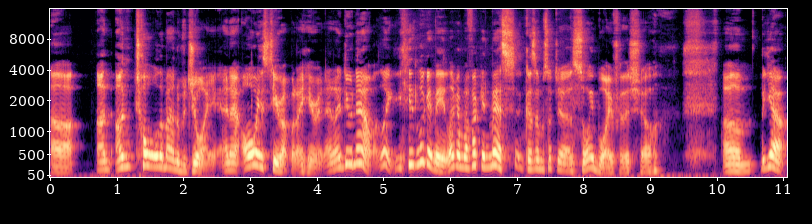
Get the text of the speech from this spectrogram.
uh an untold amount of joy. And i always tear up when i hear it. And i do now. Like look at me. Look i'm a fucking mess because i'm such a soy boy for this show. Um but yeah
